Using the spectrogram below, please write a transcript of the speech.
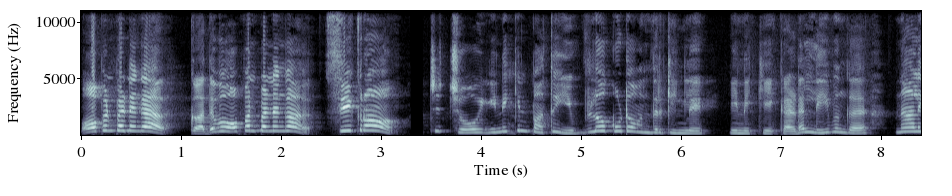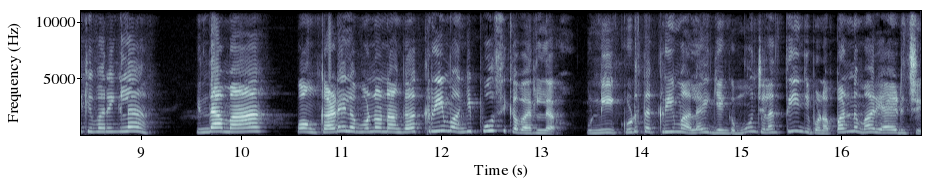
ஓப்பன் பண்ணுங்க. கதவு ஓப்பன் பண்ணுங்க. சீக்கிரம். அச்சோ இன்னைக்குன்னு பார்த்து இவ்வளோ கூட்டம் வந்திருக்கீங்களே. இன்னைக்கு கடை லீவுங்க. நாளைக்கு வரீங்களா? இந்தாம்மா உன் கடையில் முன்னும் நாங்கள் க்ரீம் வாங்கி பூசிக்க வரல. நீ கொடுத்த க்ரீமால எங்க மூஞ்செல்லாம் தீஞ்சு போன பண்ணு மாதிரி ஆயிடுச்சு.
